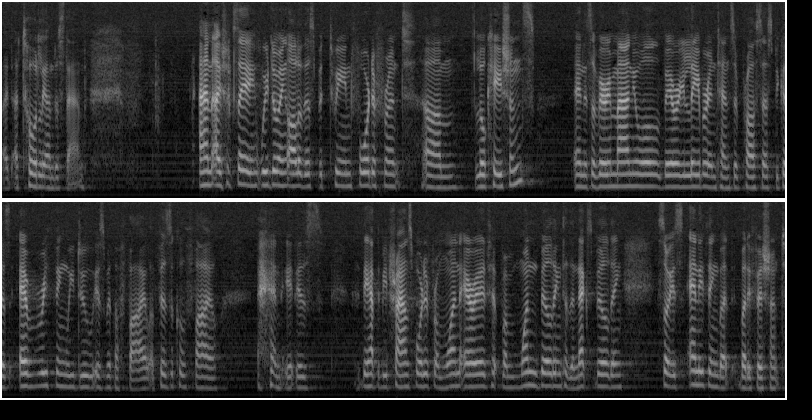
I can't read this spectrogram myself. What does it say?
I, I totally understand. And I should say we're doing all of this between four different um, locations. And it's a very manual, very labor intensive process because everything we do is with a file, a physical file. And it is, they have to be transported from one area, to, from one building to the next building. So it's anything but, but efficient.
